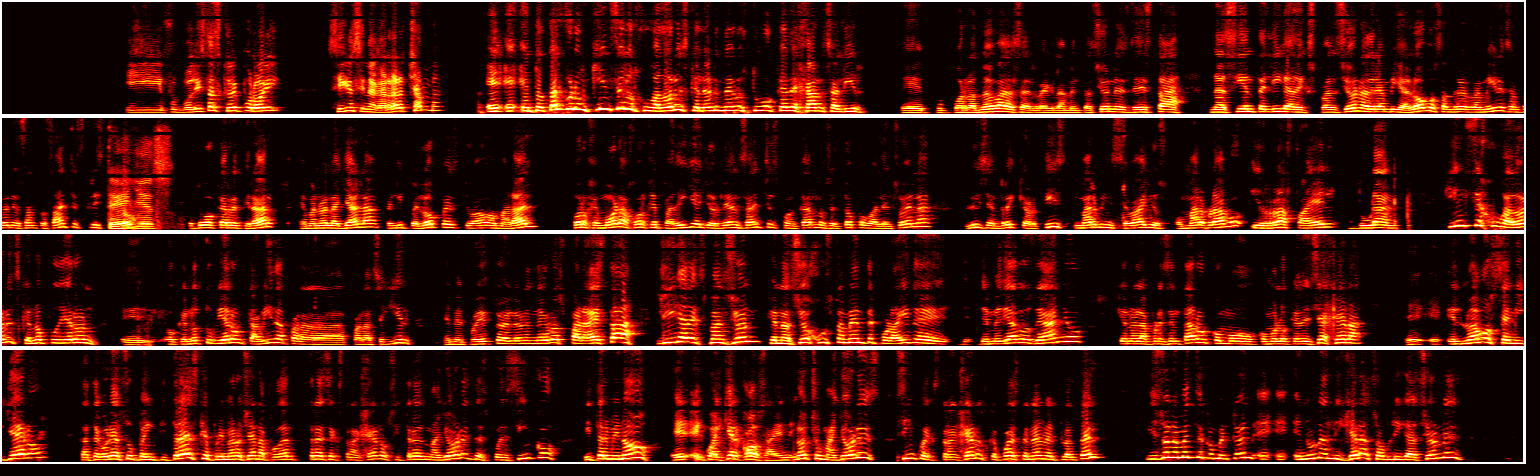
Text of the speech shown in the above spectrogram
Y futbolistas que hoy por hoy siguen sin agarrar chamba. En, total fueron 15 los jugadores que Leones Negros tuvo que dejar salir eh, por las nuevas reglamentaciones de esta naciente Liga de Expansión, Adrián Villalobos, Andrés Ramírez, Antonio Santos Sánchez, Cristian López, que tuvo que retirar, Emanuel Ayala, Felipe López, Joao Amaral, Jorge Mora, Jorge Padilla, Jorleán Sánchez, Juan Carlos El Topo Valenzuela, Luis Enrique Ortiz, Marvin Ceballos, Omar Bravo y Rafael Durán. 15 jugadores que no pudieron eh, o que no tuvieron cabida para, para seguir en el proyecto de Leones Negros para esta liga de expansión que nació justamente por ahí de, de mediados de año que nos la presentaron como, como lo que decía Jera, eh, eh, el nuevo semillero, categoría sub-23, que primero se iban a poder tres extranjeros y tres mayores, después cinco, y terminó en, cualquier cosa, en, ocho mayores, cinco extranjeros que puedes tener en el plantel, y solamente se convirtió en, en unas ligeras obligaciones,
